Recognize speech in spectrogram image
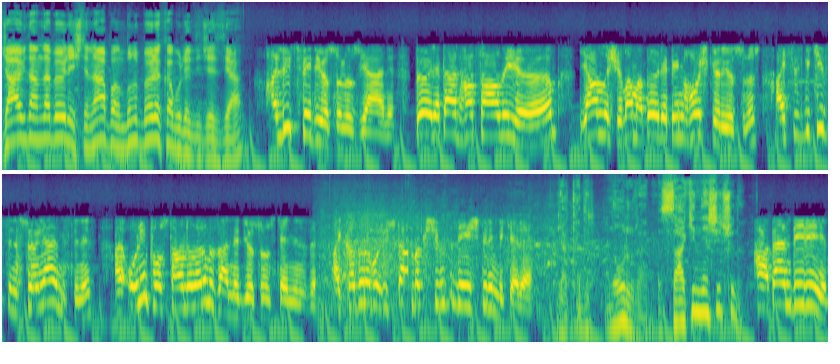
Cavidan da böyle işte ne yapalım bunu böyle kabul edeceğiz ya. Ha lütfediyorsunuz yani. Böyle ben hatalıyım, yanlışım ama böyle beni hoş görüyorsunuz. Ay siz bir kimsiniz söyler misiniz? Ay Olimpos tanrıları mı zannediyorsunuz kendinizi? Ay kadına bu üstten bakışınızı değiştirin bir kere. Ya Kadir ne olur abi sakinleştir şunu. Ha ben deliyim,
